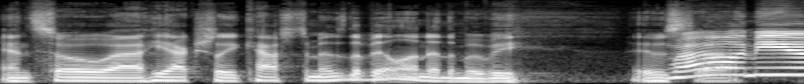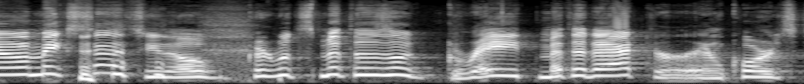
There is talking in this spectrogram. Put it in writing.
and so uh, he actually cast him as the villain in the movie. It was Well, uh, I mean, it makes sense. You know, Kurtwood Smith is a great method actor, and of course,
